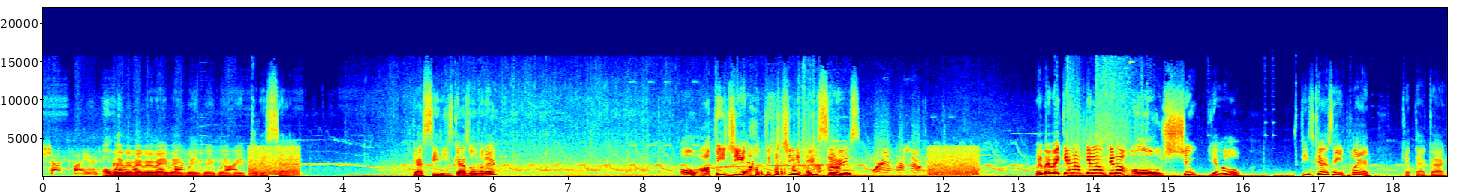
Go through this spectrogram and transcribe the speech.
Shots fired. Oh wait, wait, wait, wait, wait, wait, wait, wait, wait, wait. What is that? You guys see these guys over there? Oh, RPG, RPG. Are you serious? We're in pursuit. Wait, wait, wait. Get out, get out, get out. Oh, shoot. Yo, these guys ain't playing. Get that guy.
